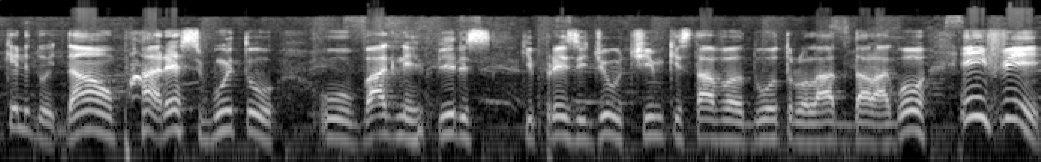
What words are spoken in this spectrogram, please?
aquele doidão, parece muito o Wagner Pires que presidiu o time que estava do outro lado da lagoa. Enfim,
